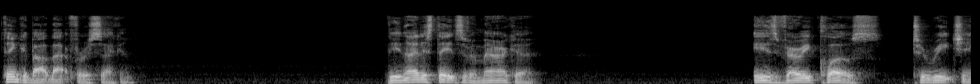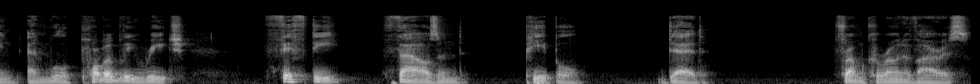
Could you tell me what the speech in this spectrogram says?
Think about that for a second. The United States of America is very close to reaching and will probably reach 50,000 people dead from coronavirus.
